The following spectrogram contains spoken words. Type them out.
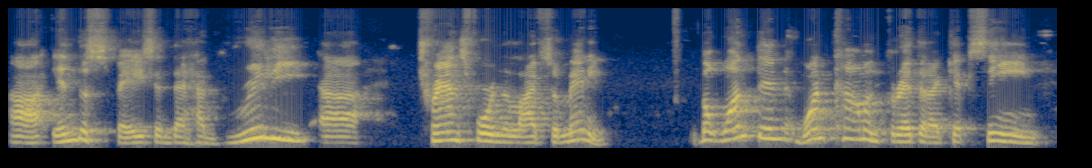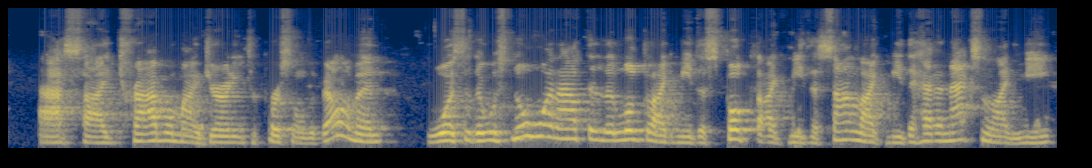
uh, in the space and that have really uh, transformed the lives of many. But one thing, one common thread that I kept seeing as I traveled my journey to personal development was that there was no one out there that looked like me, that spoke like me, that sounded like me, that had an accent like me,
